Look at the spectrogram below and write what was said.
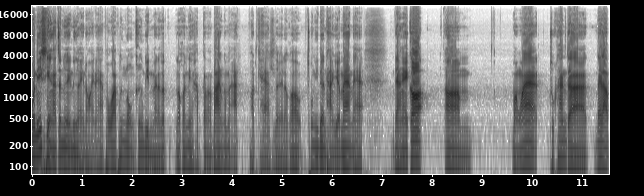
วันนี้เสียงอาจจะเหนื่อยๆหน่อยนะครับเพราะว่าเพิ่งลงเครื่องบินมาแล้วก็แล้วก็เนี่ยครับกลับมาบ้านก็มาอัดพอดแคสต์เลย แล้วก็ช่วงนี้เดินทางเยอะมากนะฮะอย่างไรก็หวังว่าทุกท่านจะได้รับ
